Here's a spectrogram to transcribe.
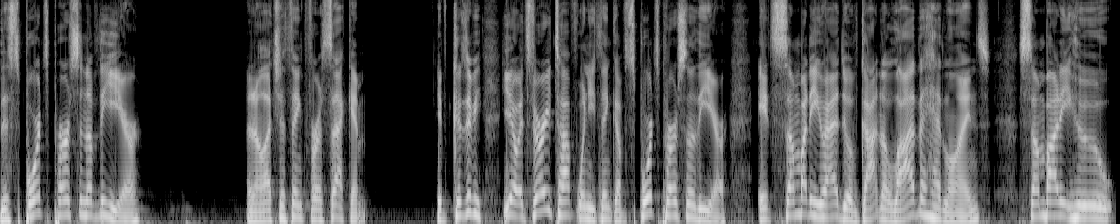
The sports person of the year, and I'll let you think for a second, because if, if, you, you know, it's very tough when you think of sports person of the year. It's somebody who had to have gotten a lot of the headlines, somebody who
